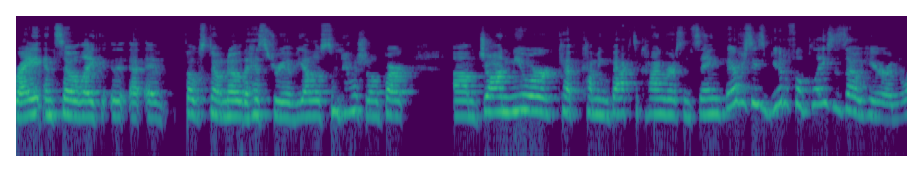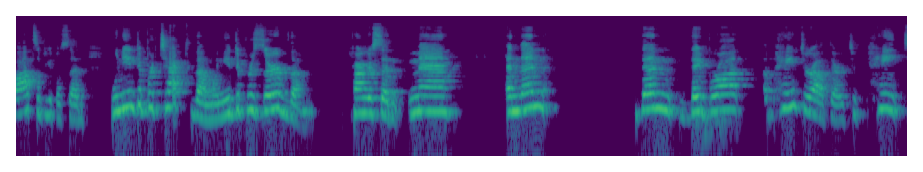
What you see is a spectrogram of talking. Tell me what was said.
right? And so, like, uh, uh, folks don't know the history of Yellowstone National Park. Um, John Muir kept coming back to Congress and saying, "There's these beautiful places out here," and lots of people said, "We need to protect them. We need to preserve them." Congress said, "Meh," and then then they brought a painter out there to paint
